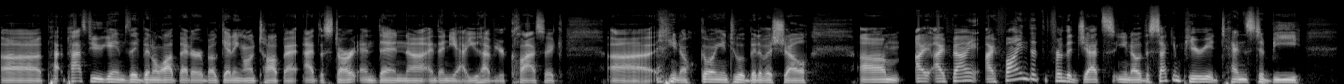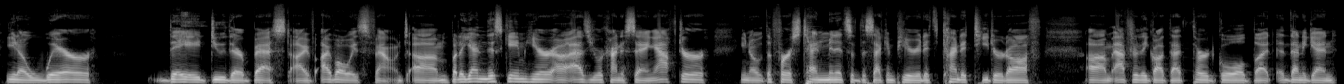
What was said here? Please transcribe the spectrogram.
uh, past few games they've been a lot better about getting on top at, at the start, and then uh, and then yeah, you have your classic, uh, you know, going into a bit of a shell. Um, I, I find I find that for the Jets, you know, the second period tends to be, you know, where they do their best. I've I've always found. Um, but again, this game here, uh, as you were kind of saying, after you know the first ten minutes of the second period, it's kind of teetered off. Um, after they got that third goal, but then again,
